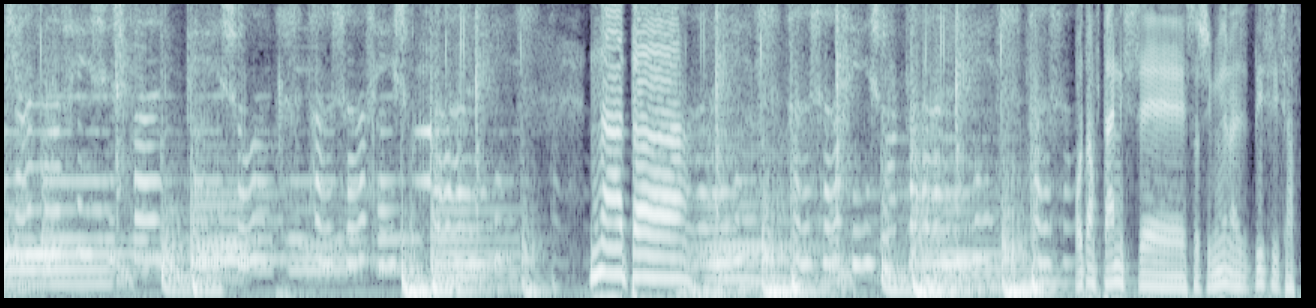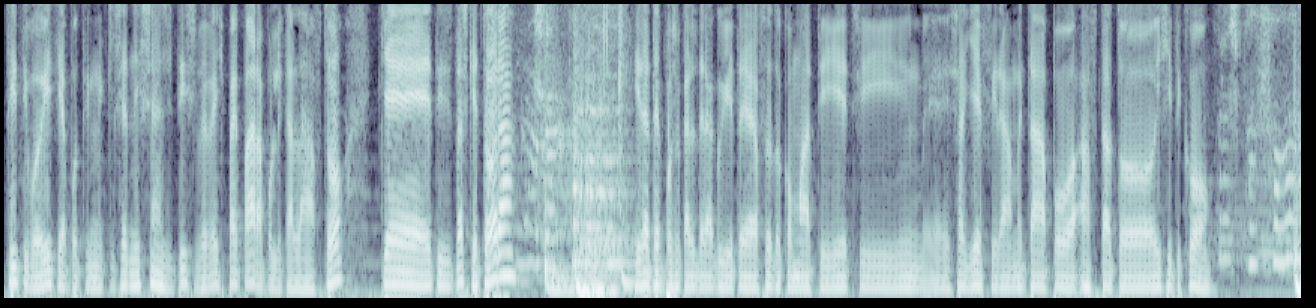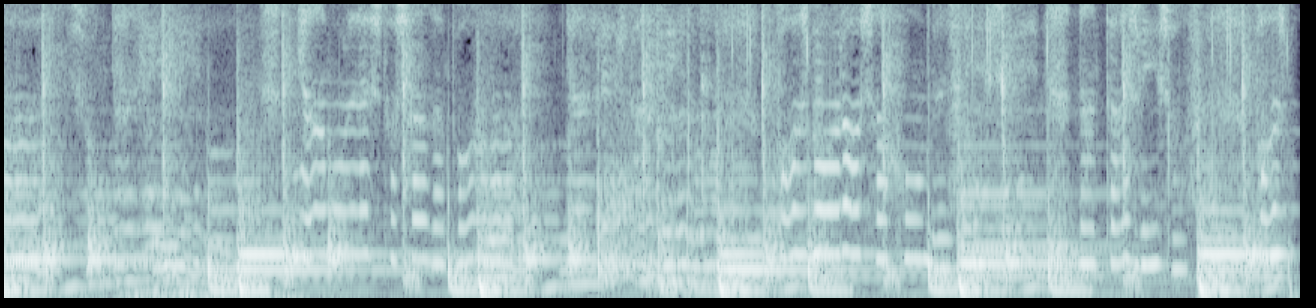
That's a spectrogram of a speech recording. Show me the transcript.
Κι αν με αφήσεις πάλι πίσω Θα σ' αφήσω πάλι. Να τα! Όταν φτάνεις ε, στο σημείο να ζητήσεις αυτή τη βοήθεια από την Εκκλησία, την έχεις ξαναζητήσει βέβαια, έχει πάει πάρα πολύ καλά αυτό και τη ζητάς και τώρα. αφήσω πάλι Είδατε πόσο καλύτερα ακούγεται αυτό το κομμάτι έτσι ε, σαν γέφυρα μετά από αυτά το ηχητικό; Προσπαθώ σου να ζήσω Μια μου λες το σ' αγαπώ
